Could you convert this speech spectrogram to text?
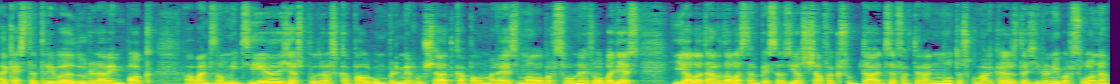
aquesta treva durarà ben poc. Abans del migdia ja es podrà escapar algun primer ruixat cap al Maresme, al Barcelonès o al Vallès i a la tarda les tempestes i els xàfecs sobtats afectaran moltes comarques de Girona i Barcelona.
